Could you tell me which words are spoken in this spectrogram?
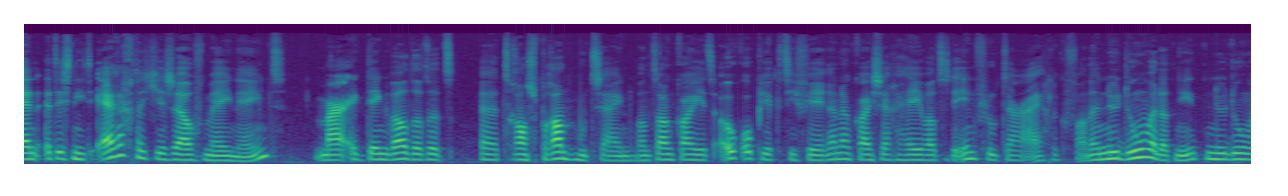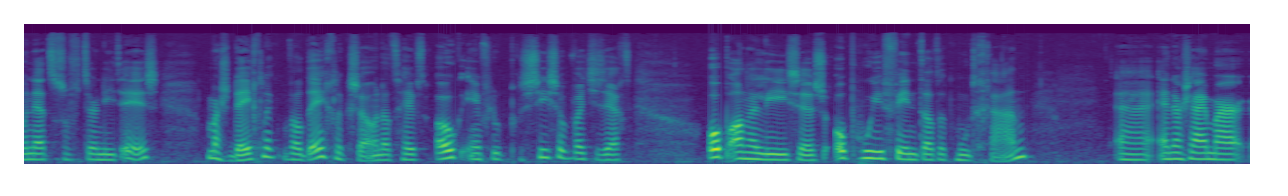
En het is niet erg dat je jezelf meeneemt. Maar ik denk wel dat het uh, transparant moet zijn. Want dan kan je het ook objectiveren. En dan kan je zeggen: hé, hey, wat is de invloed daar eigenlijk van? En nu doen we dat niet. Nu doen we net alsof het er niet is. Maar het is degelijk, wel degelijk zo. En dat heeft ook invloed precies op wat je zegt. Op analyses, op hoe je vindt dat het moet gaan. Uh, en er zijn maar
